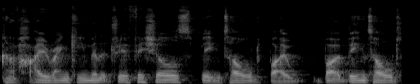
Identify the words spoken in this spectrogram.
kind of high-ranking military officials being told by by being told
